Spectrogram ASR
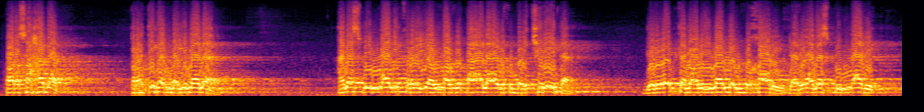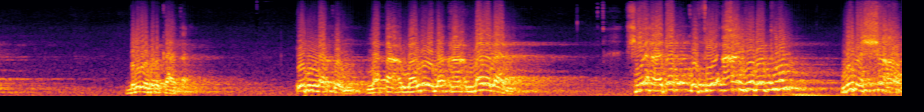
Para sahabat perhatikan bagaimana Anas bin Malik radhiyallahu taala anhu bercerita diriwayatkan oleh Imam Al-Bukhari dari Anas bin Malik beliau berkata innakum lata'maluna a'malan fi adakku fi a'yunikum min asy-sya'r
